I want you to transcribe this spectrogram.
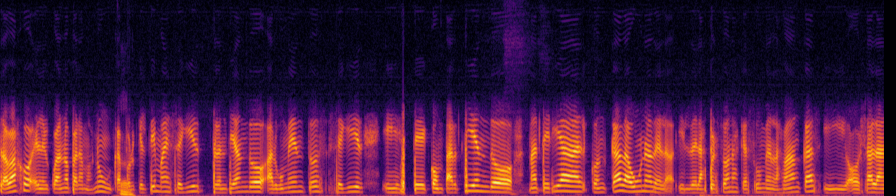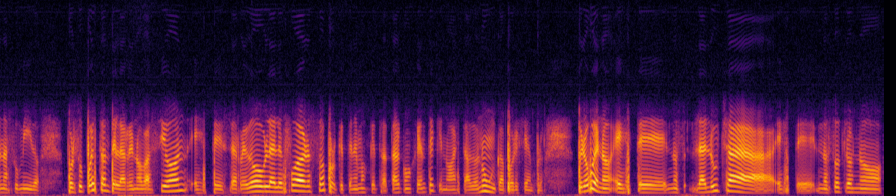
trabajo en el cual no paramos nunca, porque el tema es seguir planteando argumentos, seguir este, compartiendo material con cada una de, de las personas que asumen las bancas y o ya la han asumido. Por supuesto, ante la renovación este, se redobla el esfuerzo porque tenemos que tratar con gente que no ha estado nunca, por ejemplo. Pero bueno, este, la lucha este, nosotros no,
